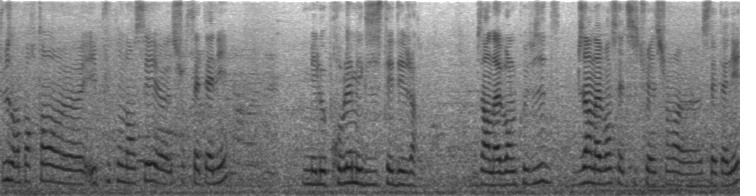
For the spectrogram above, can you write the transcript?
plus importants euh, et plus condensés euh, sur cette année mais le problème existait déjà, bien avant le Covid, bien avant cette situation euh, cette année.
